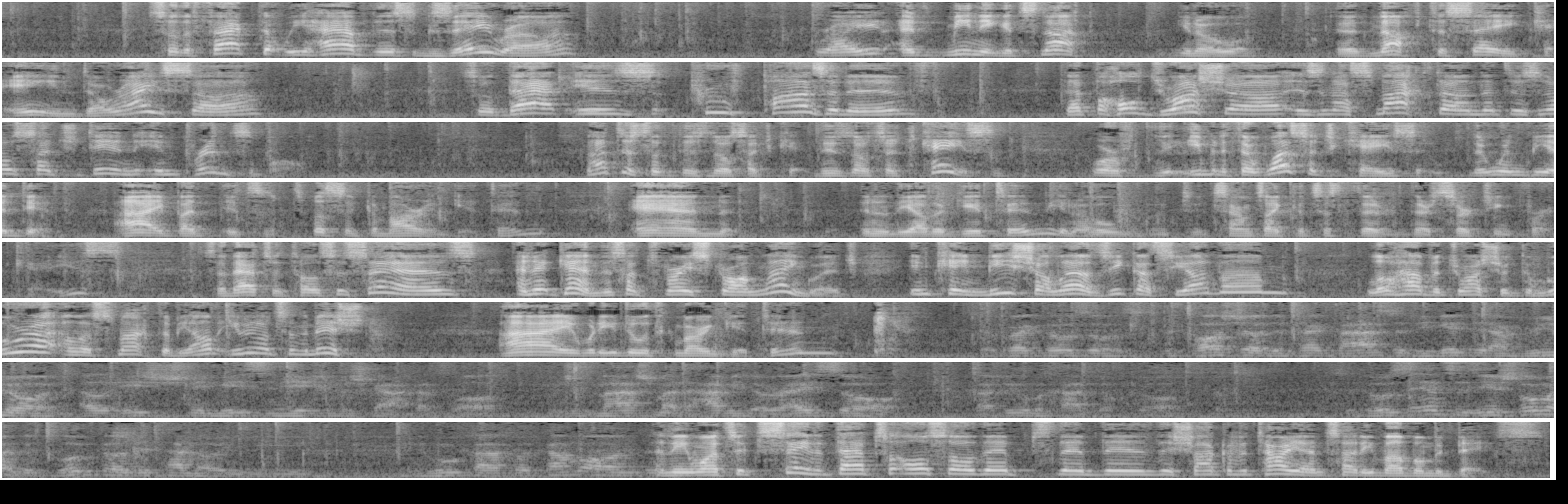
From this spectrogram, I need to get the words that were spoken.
So the fact that we have this gzera, right, and meaning it's not, you know, enough to say kain doraisa, so that is proof positive that the whole drasha is an asmachta and that there's no such din in principle. Not just that there's no such there's no such case, or if the, even if there was such a case, there wouldn't be a din. Aye, but it's explicit Gemara in Gittin, and in the other Gittin, you know, it sounds like it's just they're, they're searching for a case. So that's what Tosa says. And again, this is very strong language. Im kein misha lel zikas yavam lo have a drasha gemura el asmachta b'yam, even though it's in the Mishnah. Aye, what do you do with Gemara in Gittin? Also is the kasha, the fact master, the get in Abrino and El Eish Shnei Mesim Yechim Mishkachat which is mashma the Habi Doraiso, Kafil B'chad Dokto. So those answers, Yeshloma, the the Tanoi, the Hukach, come on. And he wants to say that that's also the the the, the Shaka Vitaria and Sadi Vavam base.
